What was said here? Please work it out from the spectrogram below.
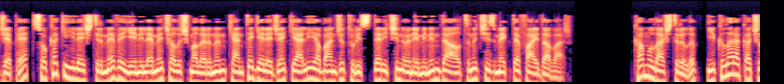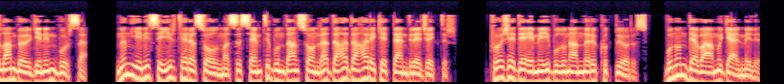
cephe, sokak iyileştirme ve yenileme çalışmalarının kente gelecek yerli yabancı turistler için öneminin de altını çizmekte fayda var. Kamulaştırılıp, yıkılarak açılan bölgenin Bursa'nın yeni seyir terası olması semti bundan sonra daha da hareketlendirecektir. Projede emeği bulunanları kutluyoruz. Bunun devamı gelmeli.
